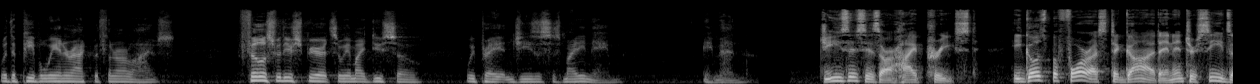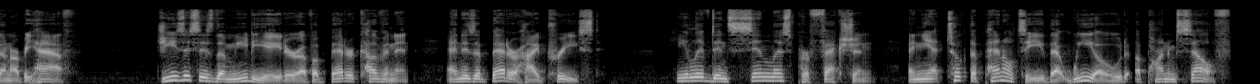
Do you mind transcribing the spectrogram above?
with the people we interact with in our lives. Fill us with your spirit so we might do so. We pray in Jesus' mighty name. Amen. Jesus is our high priest. He goes before us to God and intercedes on our behalf. Jesus is the mediator of a better covenant and is a better high priest. He lived in sinless perfection and yet took the penalty that we owed upon himself,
